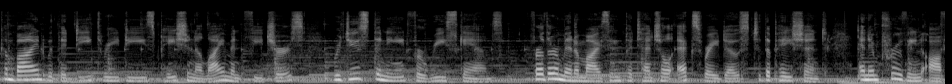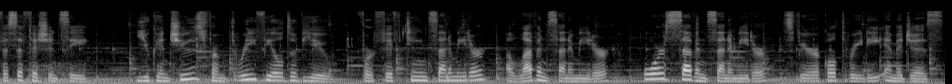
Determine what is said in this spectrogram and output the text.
combined with the D3D's patient alignment features, reduced the need for rescans, further minimizing potential X ray dose to the patient and improving office efficiency. You can choose from three fields of view for 15 centimeter, 11 centimeter, or 7 centimeter spherical 3D images.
